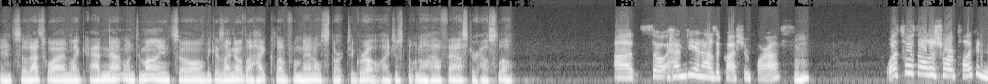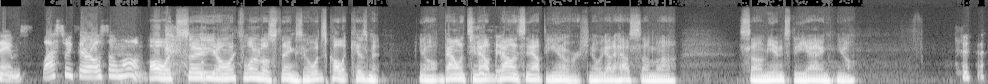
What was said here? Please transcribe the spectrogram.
And so that's why I'm like adding that one to mine. So because I know the hike club for men will start to grow. I just don't know how fast or how slow. Uh, so Hemdian has a question for us. Mm-hmm. What's with all the short plugin names? Last week they were all so long. Oh, it's uh, you know it's one of those things. You know, we'll just call it kismet. You know, balancing out balancing out the universe. You know, we got to have some uh, some yin to the yang. You know.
